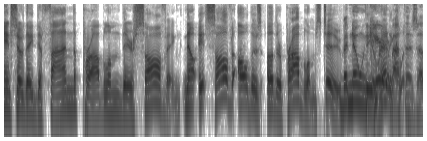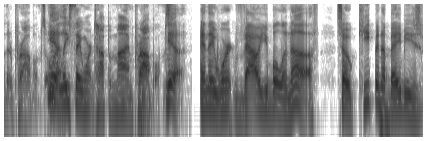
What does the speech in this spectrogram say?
And so they defined the problem they're solving. Now, it solved all those other problems too. But no one cared about those other problems, or Yeah. at least they weren't top of mind problems. Yeah. And they weren't valuable enough. So keeping a baby's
